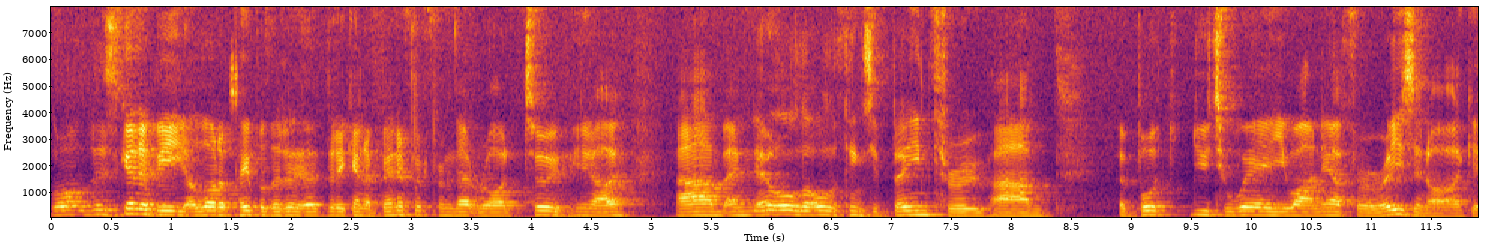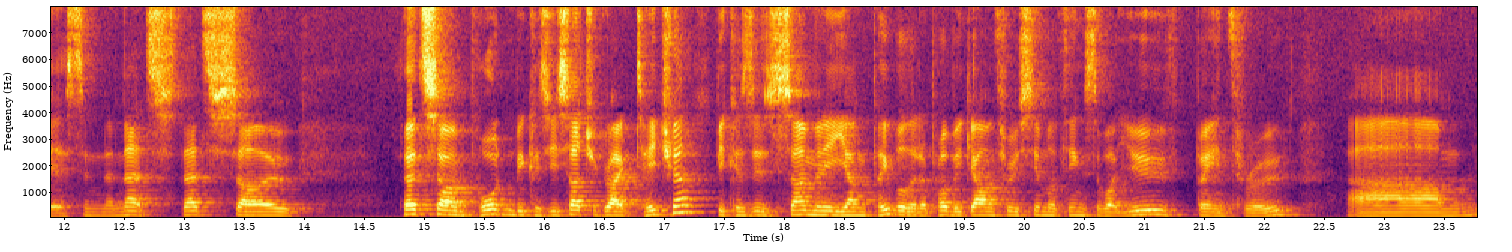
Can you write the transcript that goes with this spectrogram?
Well, there's going to be a lot of people that are, that are going to benefit from that ride too, you know, um, and all the, all the things you've been through um, brought you to where you are now for a reason, I guess, and, and that's that's so that's so important because you're such a great teacher because there's so many young people that are probably going through similar things to what you've been through um,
